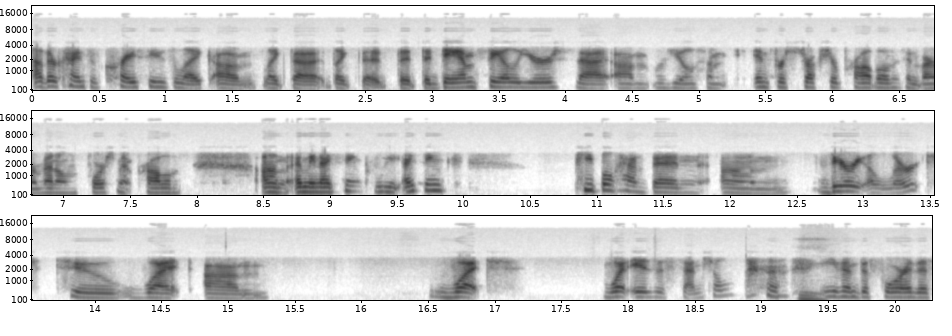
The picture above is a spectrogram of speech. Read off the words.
other kinds of crises like um, like the like the, the, the dam failures that um, reveal some infrastructure problems, environmental enforcement problems. Um, I mean, I think we I think people have been um, very alert to what um, what what is essential, mm. even before this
